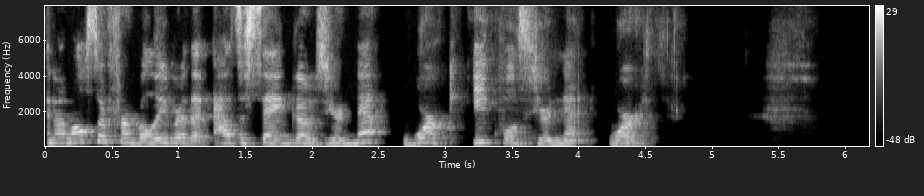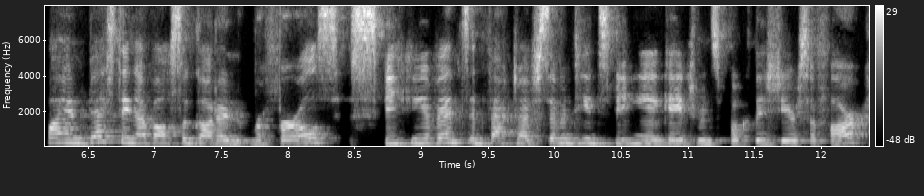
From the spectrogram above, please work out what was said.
And I'm also a firm believer that, as the saying goes, your net work equals your net worth. By investing, I've also gotten referrals, speaking events. In fact, I have 17 speaking engagements booked this year so far.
